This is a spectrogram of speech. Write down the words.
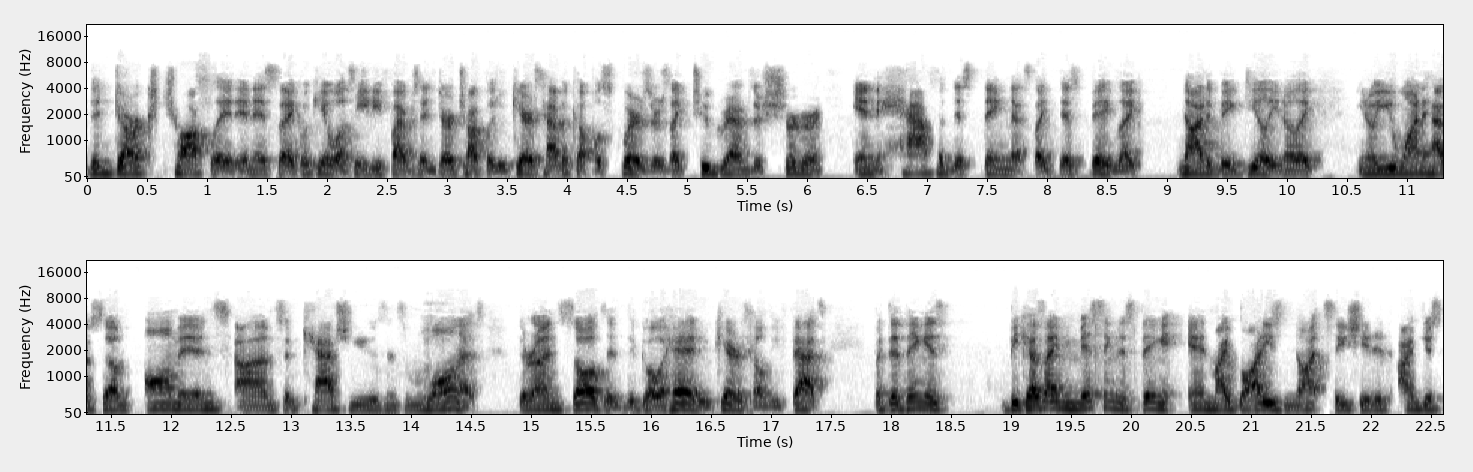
the dark chocolate and it's like okay well it's 85% dark chocolate who cares have a couple squares there's like two grams of sugar in half of this thing that's like this big like not a big deal you know like you know you want to have some almonds um, some cashews and some walnuts. They're unsalted they go ahead who cares healthy fats. But the thing is because i'm missing this thing and my body's not satiated i'm just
